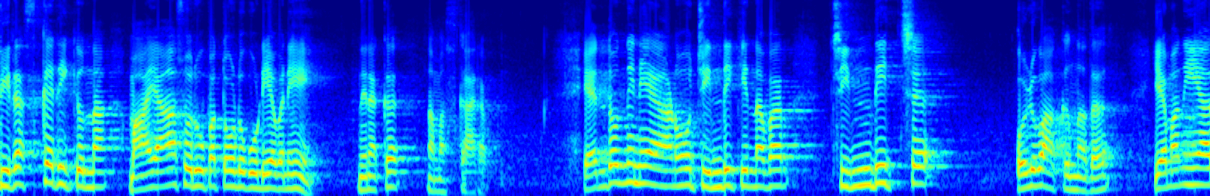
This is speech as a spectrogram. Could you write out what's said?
തിരസ്കരിക്കുന്ന മായാസ്വരൂപത്തോടു കൂടിയവനെ നിനക്ക് നമസ്കാരം. എന്തൊന്നിനെയാണോ ചിന്തിക്കുന്നവർ ചിന്തിച്ച് ഒഴിവാക്കുന്നത് യമനിയ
